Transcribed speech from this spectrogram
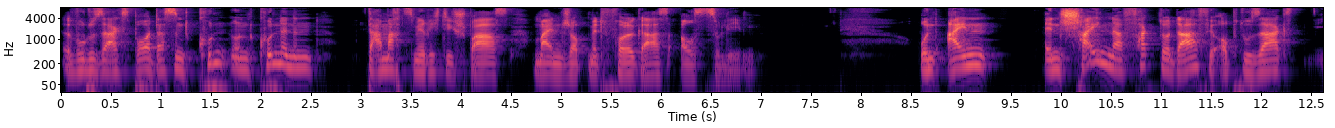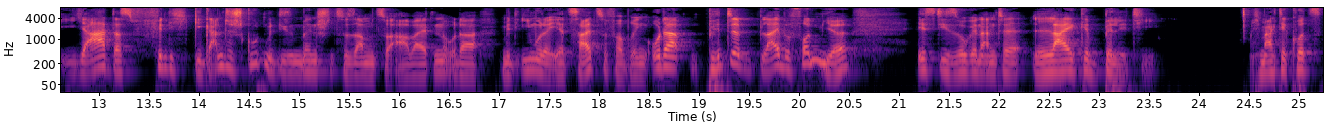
äh, wo du sagst, boah, das sind Kunden und Kundinnen, da macht's mir richtig Spaß, meinen Job mit Vollgas auszuleben. Und ein entscheidender Faktor dafür, ob du sagst, ja, das finde ich gigantisch gut, mit diesem Menschen zusammenzuarbeiten oder mit ihm oder ihr Zeit zu verbringen oder bitte bleibe von mir, ist die sogenannte Likeability. Ich mag dir kurz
